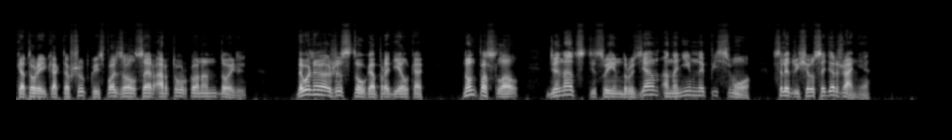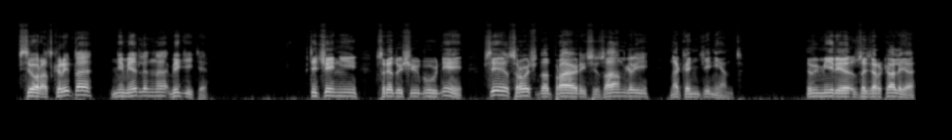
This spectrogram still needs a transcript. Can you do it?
который как-то в шутку использовал сэр Артур Конан Дойль. Довольно жестокая проделка, но он послал двенадцати своим друзьям анонимное письмо следующего содержания. «Все раскрыто, немедленно бегите». В течение следующих двух дней все срочно отправились из Англии на континент. В мире зазеркалья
